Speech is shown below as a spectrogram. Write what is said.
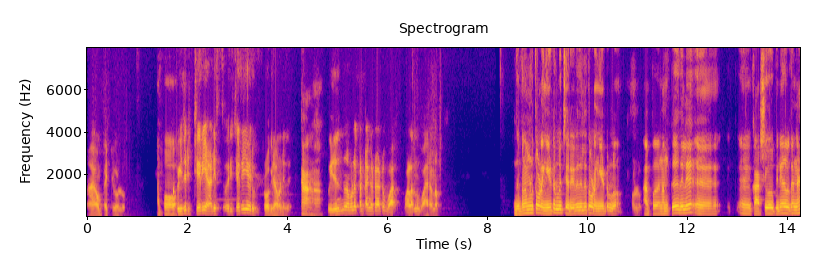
ആകാൻ പറ്റുള്ളൂ അപ്പോൾ അപ്പോൾ ഇതൊരു ചെറിയ അടി ഒരു ചെറിയൊരു പ്രോഗ്രാമാണ് ആ ഇതിൽ നിന്ന് നമ്മൾ ഘട്ടം ഘട്ടമായിട്ട് വളർന്നു വരണം. ഇതിപ്പോ നമ്മൾ തുടങ്ങിയിട്ടുള്ളൂ. ചെറിയ രീതിയിൽ തുടങ്ങിയിട്ടുള്ളൂ. ഉള്ളൂ. അപ്പൊ നമുക്ക് ഇതിൽ കാർഷിക വകുപ്പിന്റെ അതുപോലെ തന്നെ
